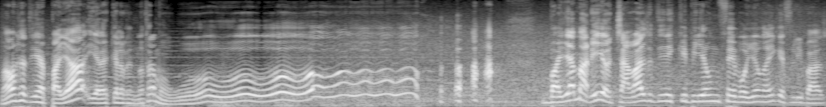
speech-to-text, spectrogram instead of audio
vamos a tirar para allá y a ver qué es lo que encontramos. Vaya mareo, chaval. Te tienes que pillar un cebollón ahí que flipas.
